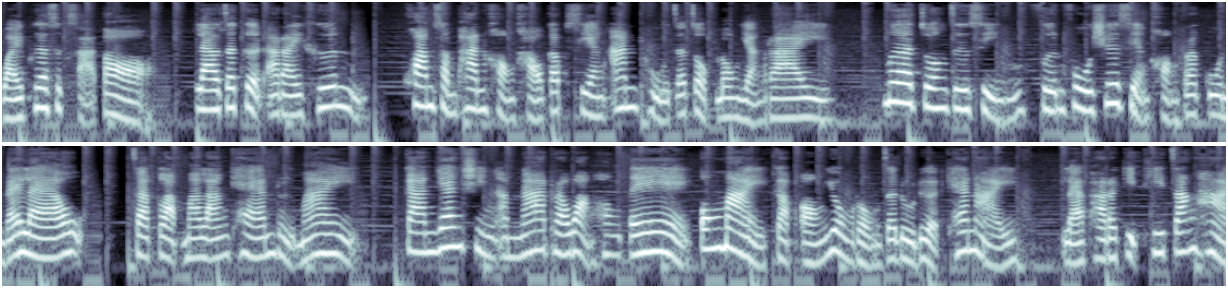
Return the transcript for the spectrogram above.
ไว้เพื่อศึกษาต่อ แล้วจะเกิดอะไรขึ้น ความสัมพันธ์ของเขากับเซียงอั้นถูจะจบลงอย่างไร เมื่อจวงจือสิงฟื้นฟูชื่อเสียงของตระกูลได้แล้ว จะกลับมาล้างแค้นหรือไม่ การแย่งชิงอำนาจระหว่างฮ่องเต้องใหม่กับอ๋องหยงหลงจะดูเดือดแค่ไหน และภารกิจที่จ้างไห่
